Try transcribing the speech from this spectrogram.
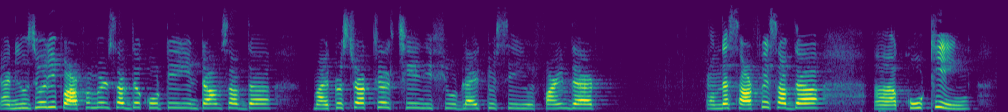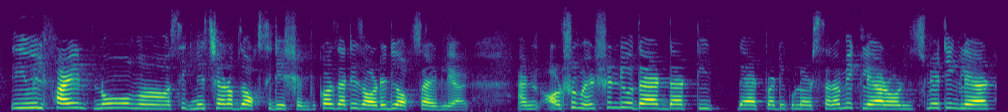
and usually performance of the coating in terms of the microstructural change if you would like to see you will find that on the surface of the uh, coating you will find no uh, signature of the oxidation because that is already oxide layer and also mentioned you that that that particular ceramic layer or insulating layer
